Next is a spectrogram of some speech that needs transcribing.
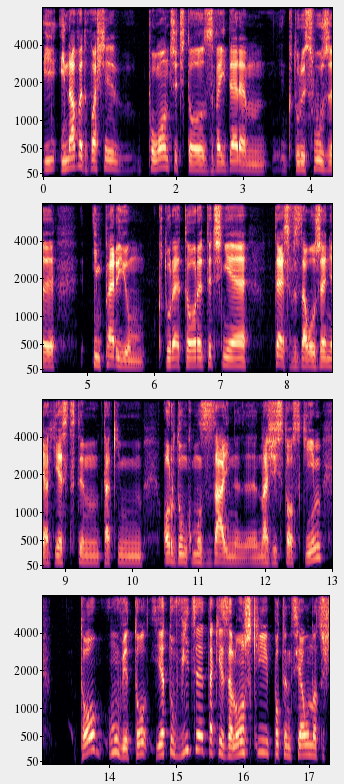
i, i nawet właśnie połączyć to z Wejderem, który służy Imperium, które teoretycznie też w założeniach jest tym takim Ordnung muss sein nazistowskim, to mówię, to ja tu widzę takie zalążki potencjału na coś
